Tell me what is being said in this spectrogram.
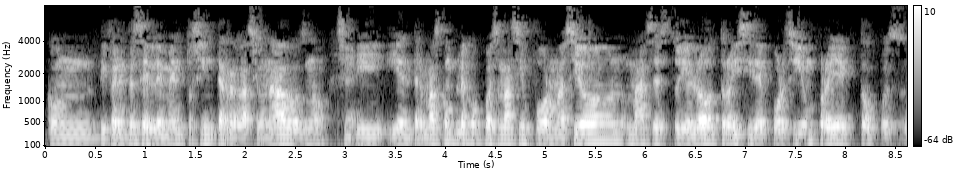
con diferentes elementos interrelacionados, ¿no? Y, y, entre más complejo, pues más información, más esto y el otro, y si de por sí un proyecto, pues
